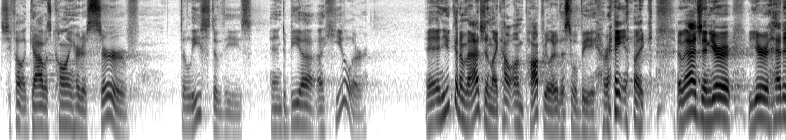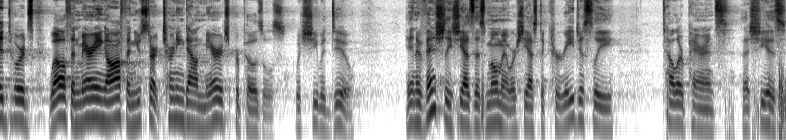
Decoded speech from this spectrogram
She felt like God was calling her to serve the least of these and to be a, a healer. And you can imagine like how unpopular this will be, right? like imagine you're you're headed towards wealth and marrying off and you start turning down marriage proposals, which she would do. And eventually she has this moment where she has to courageously tell her parents that she is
